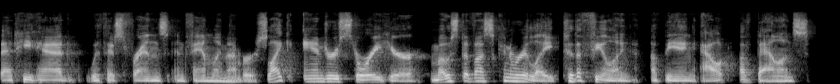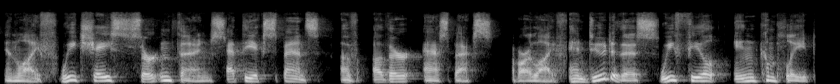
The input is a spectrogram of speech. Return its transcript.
that he had with his friends and family members. Like Andrew's story here, most of us can relate to the feeling of being out of balance in life. We chase certain things at the expense of other aspects of our life. And due to this, we feel incomplete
